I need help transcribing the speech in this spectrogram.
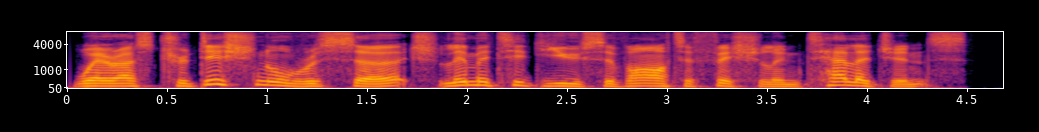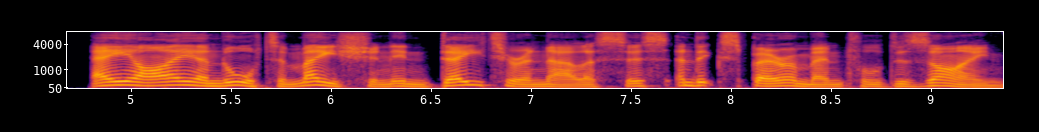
Whereas traditional research limited use of artificial intelligence, AI and automation in data analysis and experimental design.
